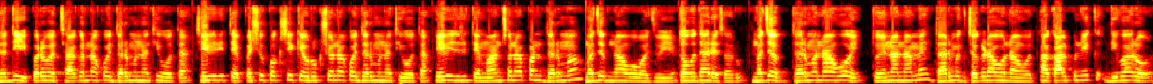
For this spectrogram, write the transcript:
નદી, પર્વત સાગરના કોઈ ધર્મ નથી હોતા. જેવી રીતે પશુ પક્ષી કે વૃક્ષોના કોઈ ધર્મ નથી હોતા. એવી જ રીતે માણસોના પણ ધર્મ મજબ ના હોવા જોઈએ. તો વધારે સારું. મજબ ધર્મ ના હોય તો એના નામે ધાર્મિક ઝઘડાઓ ના હોત. આ કાલ્પનિક દિવારો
